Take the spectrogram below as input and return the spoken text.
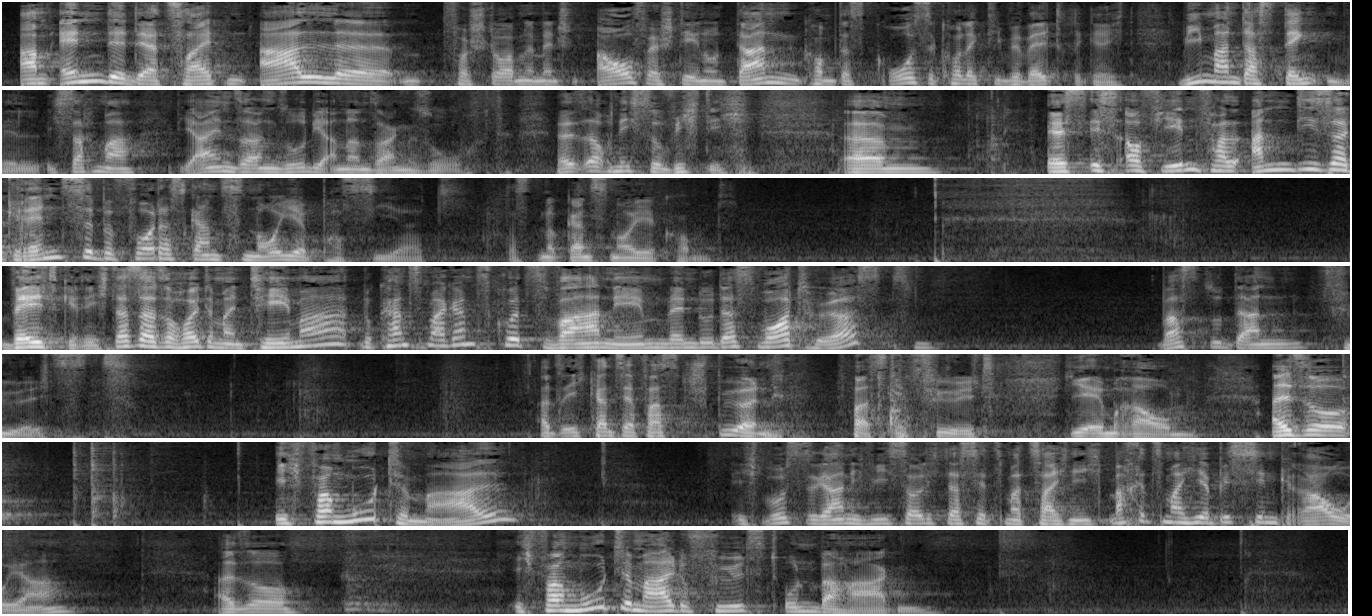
am Ende der Zeiten alle verstorbenen Menschen auferstehen und dann kommt das große kollektive Weltgericht. Wie man das denken will. Ich sag mal, die einen sagen so, die anderen sagen so. Das ist auch nicht so wichtig. Ähm, es ist auf jeden Fall an dieser Grenze, bevor das ganz Neue passiert, das ganz Neue kommt. Weltgericht, das ist also heute mein Thema. Du kannst mal ganz kurz wahrnehmen, wenn du das Wort hörst, was du dann fühlst. Also ich kann es ja fast spüren, was ihr fühlt hier im Raum. Also ich vermute mal, ich wusste gar nicht, wie soll ich das jetzt mal zeichnen. Ich mache jetzt mal hier ein bisschen grau, ja. Also ich vermute mal, du fühlst Unbehagen.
